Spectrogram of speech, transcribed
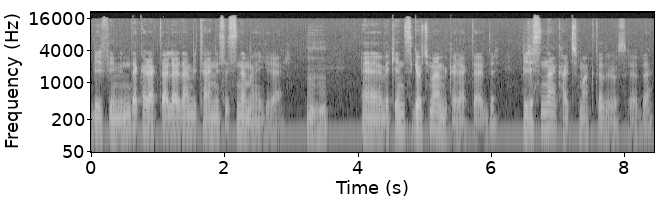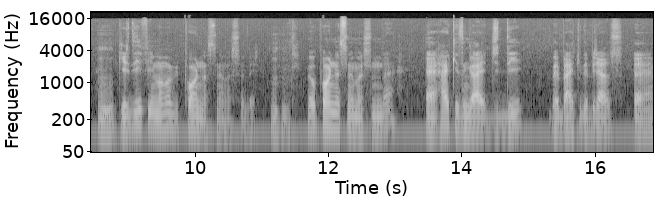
bir filminde karakterlerden bir tanesi sinemaya girer. Hı hı. E, ve kendisi göçmen bir karakterdir. Birisinden kaçmaktadır o sırada. Hı hı. Girdiği film ama bir porno sinemasıdır. Hı hı. Ve o porno sinemasında e, herkesin gayet ciddi ve belki de biraz e,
